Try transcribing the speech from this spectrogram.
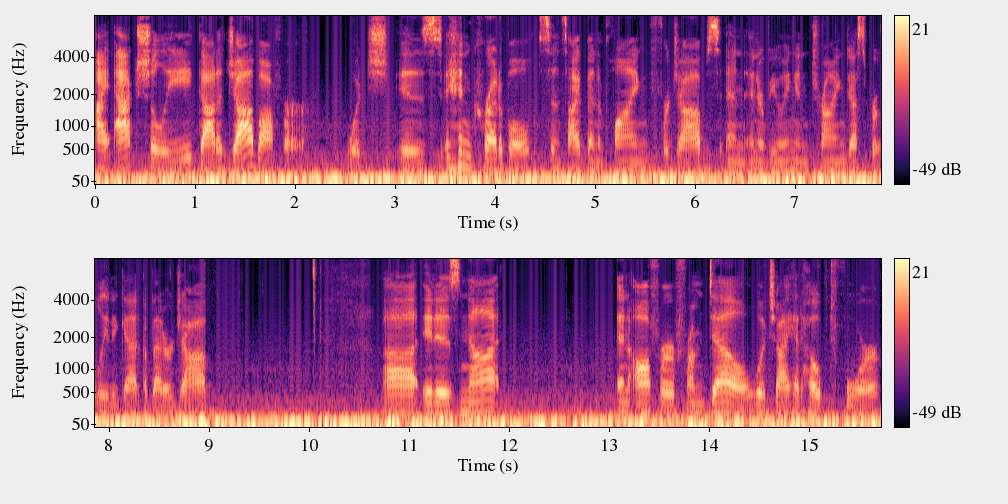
I actually got a job offer, which is incredible since I've been applying for jobs and interviewing and trying desperately to get a better job. Uh, it is not an offer from Dell, which I had hoped for.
